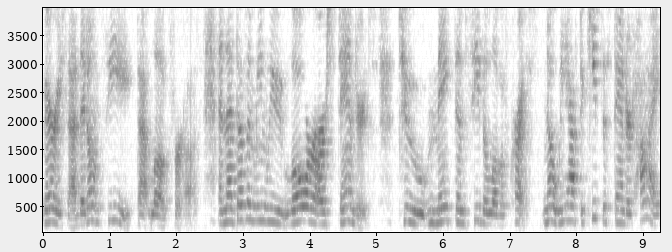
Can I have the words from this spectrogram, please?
very sad. They don't see that love for us. And that doesn't mean we lower our standards to make them see the love of Christ. No, we have to keep the standard high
